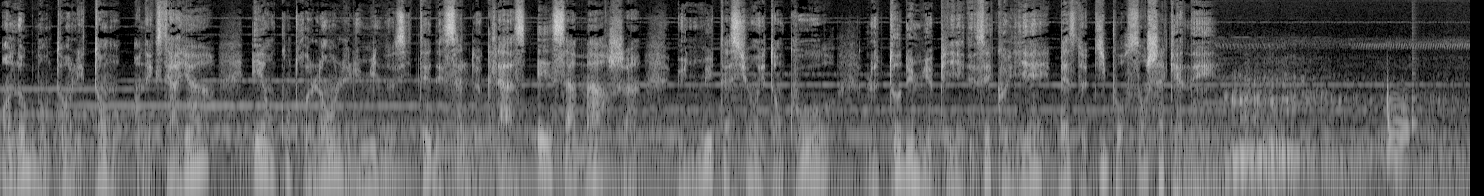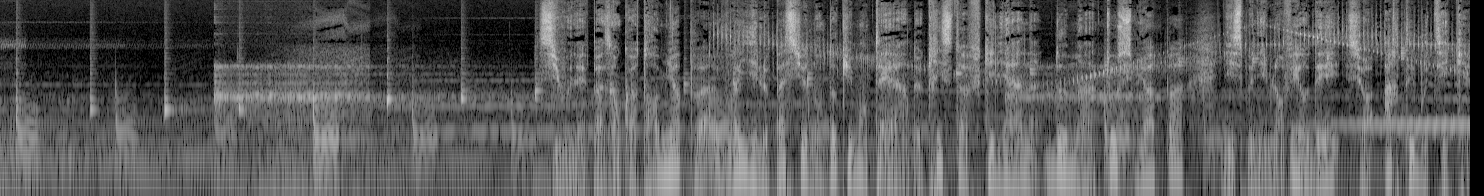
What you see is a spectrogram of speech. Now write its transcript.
en augmentant les temps en extérieur et en contrôlant la luminosité des salles de classe. Et ça marche. Une mutation est en cours. Le taux de myopie des écoliers baisse de 10% chaque année. Si vous n'êtes pas encore trop myope, voyez le passionnant documentaire de Christophe Kilian, Demain tous myopes, disponible en VOD sur Arte Boutique.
